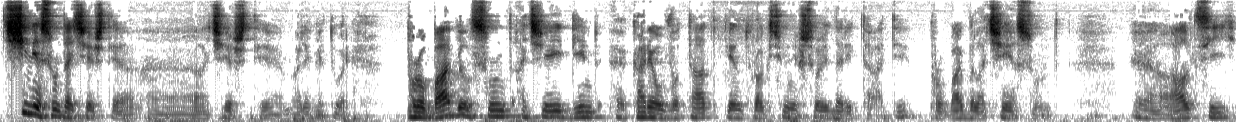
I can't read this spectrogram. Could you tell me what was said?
Cine sunt aceștia, acești alegători? Probabil sunt acei din care au votat pentru acțiune și solidaritate, probabil aceia sunt. Alții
